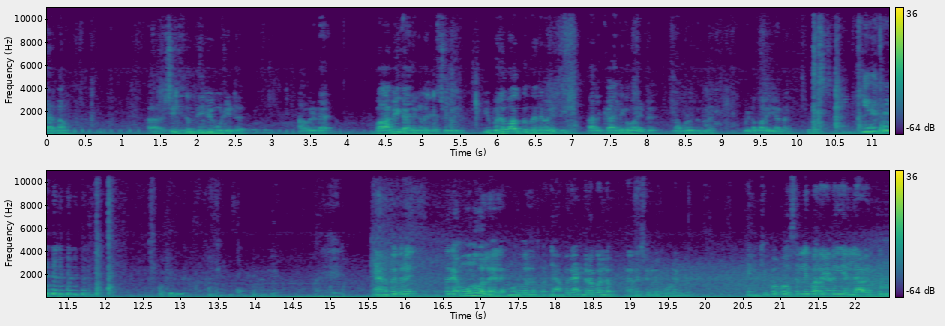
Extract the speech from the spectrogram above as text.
കാരണം ഷിജിനും ദേവിയും കൂടിയിട്ട് അവരുടെ ഭാവി കാര്യങ്ങളെ കുറച്ചുകൂടി വിപുലമാക്കുന്നതിന് വേണ്ടി താൽക്കാലികമായിട്ട് നമ്മൾ നിന്ന് വിട പറയുകയാണ്. ഓക്കേ, ദിവ്യ. ഞാനിപ്പോ ഇവർ മൂന്ന് കൊല്ലമല്ലേ? മൂന്ന് കൊല്ലം ഇപ്പൊ ഞാനിപ്പോ രണ്ടര കൊല്ലം ഏകദേശം ഇവരുടെ കൂടെ ഉണ്ട് എനിക്കിപ്പോ പേഴ്സണലി പറയുകയാണെങ്കിൽ എല്ലാവർക്കും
